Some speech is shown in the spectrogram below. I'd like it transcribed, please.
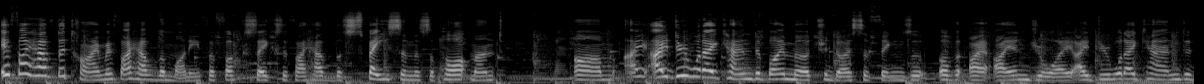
If I have the time if I have the money for fuck's sakes if I have the space in this apartment um, I, I do what I can to buy merchandise of things of, of I, I enjoy. I do what I can to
